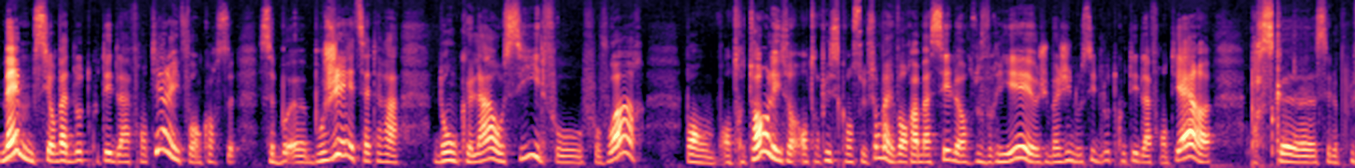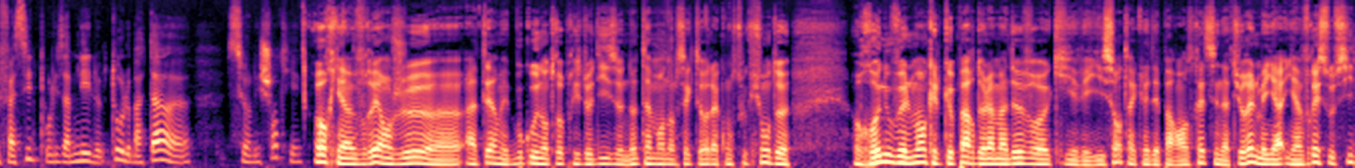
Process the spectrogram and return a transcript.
Même si on va de l'autre côté de la frontière, il faut encore se, se euh, bouger, etc. Donc là aussi, il faut, faut voir. Bon, entre-temps, les entreprises de construction, ben, vont ramasser leurs ouvriers, euh, j'imagine aussi de l'autre côté de la frontière, parce que c'est le plus facile pour les amener le, tôt le matin, euh, sur les chantiers. Or, il y a un vrai enjeu euh, à terme, et beaucoup d'entreprises le disent, notamment dans le secteur de la construction, de renouvellement quelque part de la main-d'œuvre qui est vieillissante avec les départs en retraite, c'est naturel, mais il y, a, un vrai souci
